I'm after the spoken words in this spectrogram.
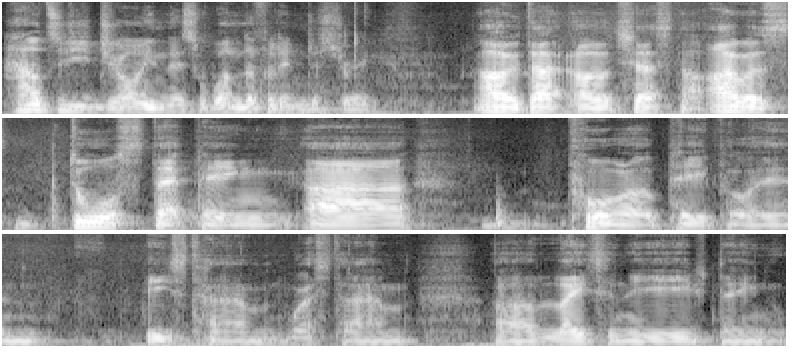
how did you join this wonderful industry? Oh, that old chestnut. I was doorstepping uh, poorer people in East Ham and West Ham uh, late in the evening,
